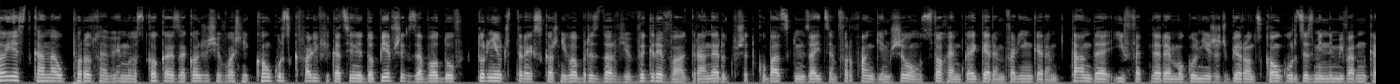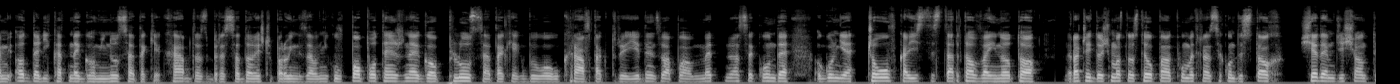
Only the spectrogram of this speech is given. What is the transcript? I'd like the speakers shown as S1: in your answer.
S1: To jest kanał Porozmawiajmy o skokach. Zakończy się właśnie konkurs kwalifikacyjny do pierwszych zawodów. Turnieju czterech skoczni w Oberstdorfie wygrywa Granerud przed Kubackim, Zajcem, Forfangiem, Żyłą, Stochem, Geigerem, Wellingerem, Tande i Fetnerem. Ogólnie rzecz biorąc konkurs ze zmiennymi warunkami od delikatnego minusa, tak jak Habdas, Bressador, jeszcze paru innych zawodników, po potężnego plusa, tak jak było u Krafta, który jeden złapał metr na sekundę. Ogólnie czołówka listy startowej, no to raczej dość mocno z tyłu, ponad pół metra na sekundę, Stoch 70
